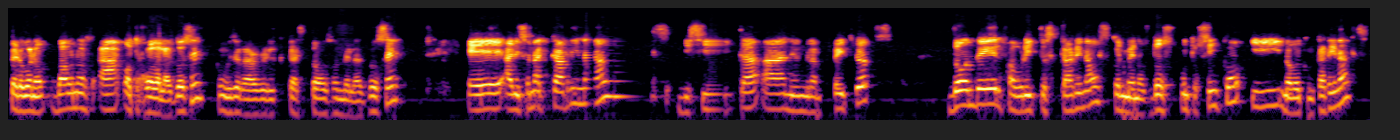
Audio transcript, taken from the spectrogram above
Pero bueno, vámonos a otro juego de las 12. Como dice Gabriel, casi todos son de las 12. Eh, Arizona Cardinals visita a New England Patriots, donde el favorito es Cardinals con menos 2.5 y me voy con Cardinals.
